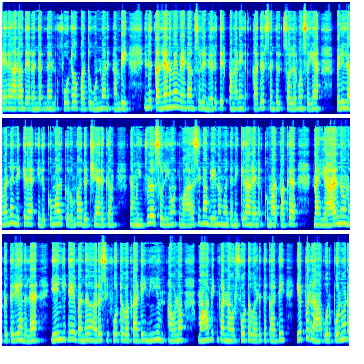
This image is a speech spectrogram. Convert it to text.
வேற யாராவது இறந்திருந்தா இந்த ஃபோட்டோவை பார்த்து உண்மை நம்பி இந்த கல்யாணமே வேண்டாம்னு சொல்லி நிறுத்திருப்பாங்கன்னு கதிர் செந்தில் சொல்லவும் செய்ய. வெளியில வந்து நிற்கிற இது குமாருக்கு ரொம்ப அதிர்ச்சியாக இருக்கு. நம்ம இவ்வளோ சொல்லியும் இவன் அரசி தான் வேணும்னு வந்து நிற்கிறாளேன்னு குமார் பார்க்க நான் யாருன்னு உனக்கு தெரியாதுல்ல? என்கிட்டே வந்து அரசி ஃபோட்டோவை காட்டி நீயும் அவளும் மாவின் பண்ண ஒரு ஃபோட்டோவை எடுத்து காட்டி எப்படிடா ஒரு பொண்ணோட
